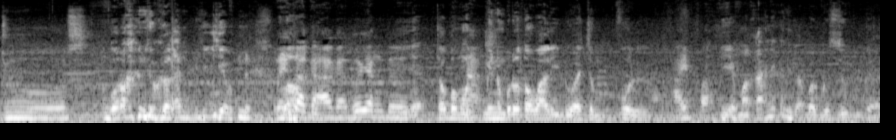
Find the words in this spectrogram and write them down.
jus. Tenggorokan juga kan. Iya bener. Nah itu agak-agak goyang tuh. Iya coba mau Nah. minum broto wali 2 jam full. Aib pak. Iya makanya kan nggak bagus juga.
